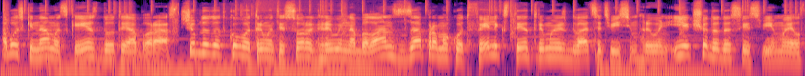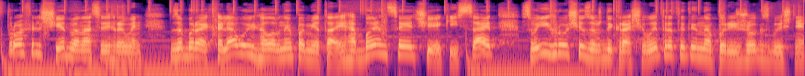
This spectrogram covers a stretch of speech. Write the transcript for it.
або скінами з КС, доти або раз. Щоб додатково отримати 40 гривень на баланс, за промокод Felix ти отримуєш 28 гривень. І якщо додаси свій мейл в профіль, ще 12 гривень. Забирай халяву і головне пам'ятай, ГБНЦ чи якийсь сайт, свої гроші завжди краще витратити на пиріжок з вишнею.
